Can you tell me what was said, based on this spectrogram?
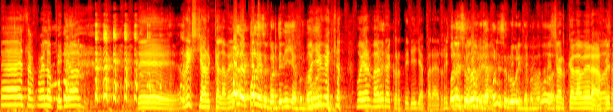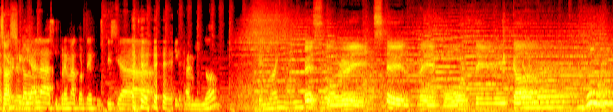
Ah, esa fue la opinión de Richard Calavera. Ponle, ponle su cortinilla, por favor. Oye, güey, no, voy a armar una cortinilla para Richard Ponle su Calavera. rúbrica, ponle su rúbrica, por favor. Richard Calavera, Richard Calavera. ya la Suprema Corte de Justicia dictaminó que no hay ningún Esto es el reporte Cancún.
